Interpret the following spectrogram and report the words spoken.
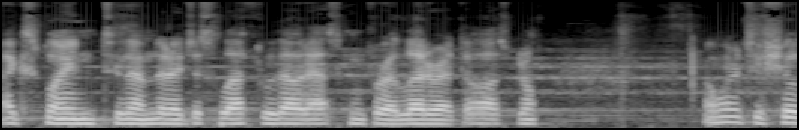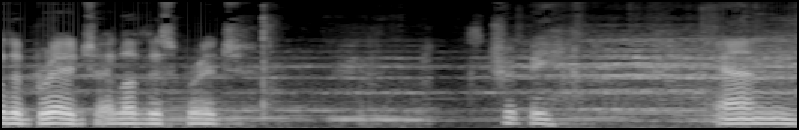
I explained to them that I just left without asking for a letter at the hospital. I wanted to show the bridge. I love this bridge. It's trippy. And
